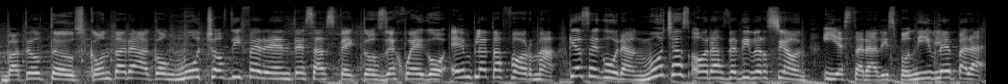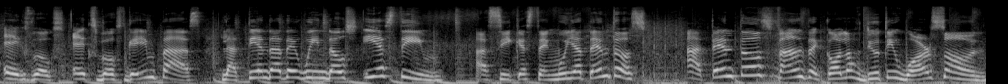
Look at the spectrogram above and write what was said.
Battletoads contará con muchos diferentes aspectos de juego en plataforma que aseguran muchas horas de diversión y estará disponible para Xbox, Xbox Game Pass, la tienda de Windows y Steam. Así que estén muy atentos. Atentos fans de Call of Duty Warzone,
